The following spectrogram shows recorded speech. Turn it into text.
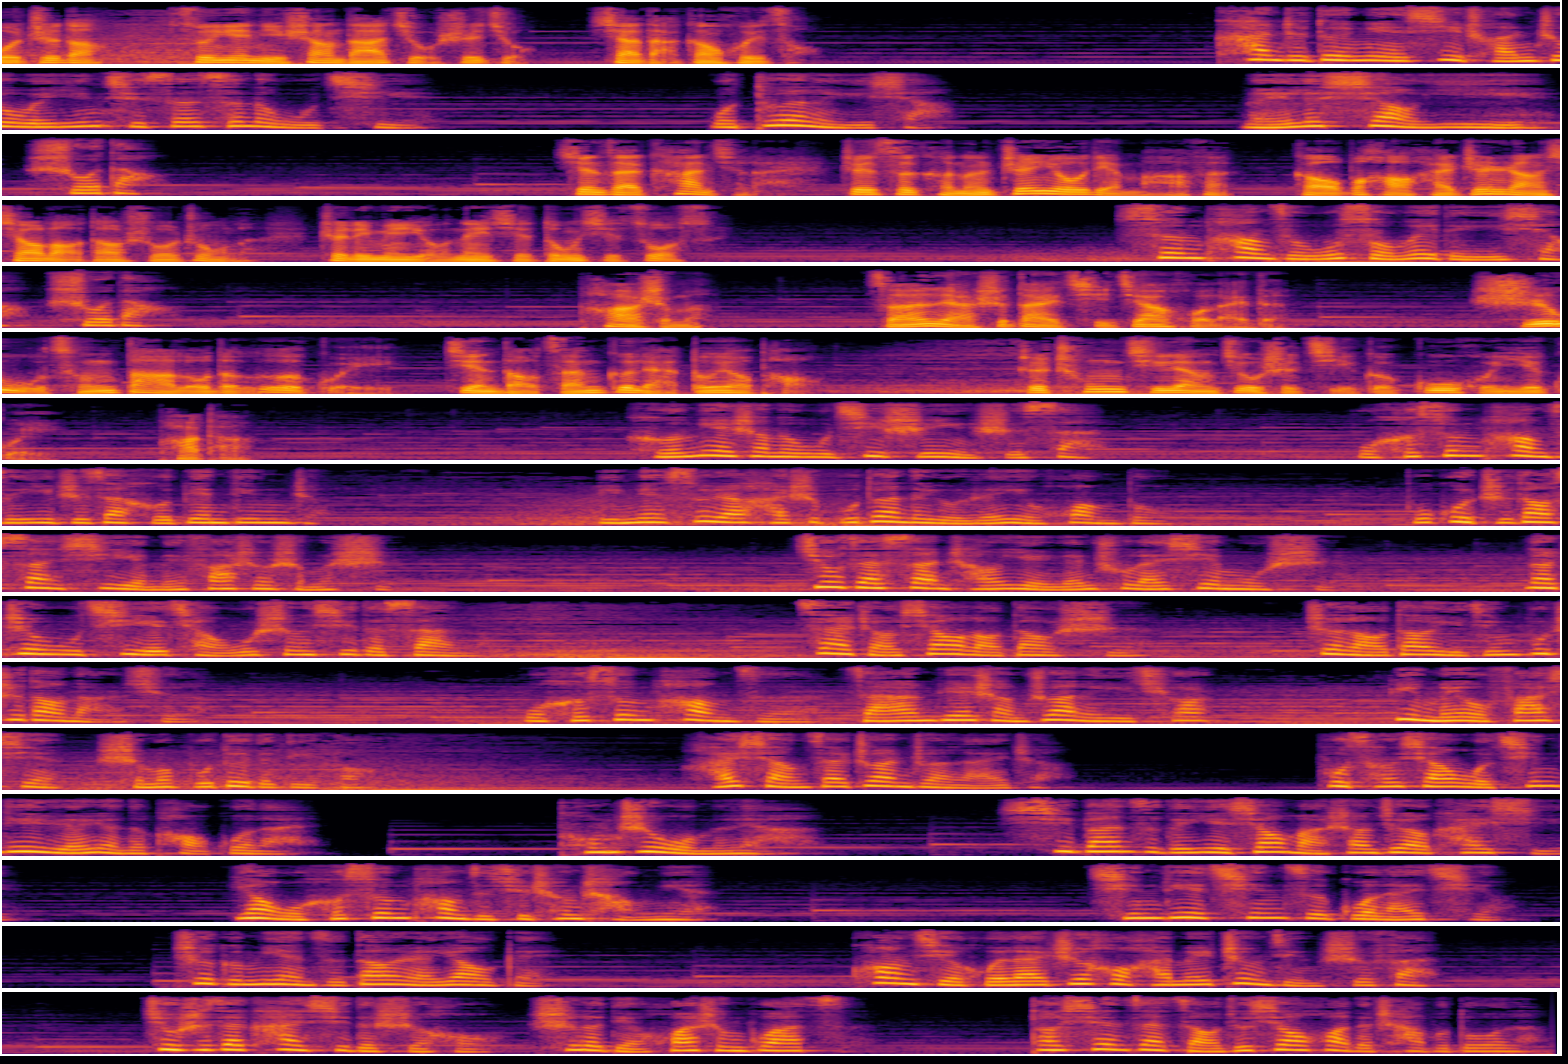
我知道，孙爷你上打九十九，下打刚会走。”看着对面戏船周围阴气森森的武器，我顿了一下，没了笑意，说道。现在看起来，这次可能真有点麻烦，搞不好还真让肖老道说中了，这里面有那些东西作祟。孙胖子无所谓的一笑，说道：“怕什么？咱俩是带齐家伙来的。十五层大楼的恶鬼见到咱哥俩都要跑，这充其量就是几个孤魂野鬼，怕他？”河面上的雾气时隐时散，我和孙胖子一直在河边盯着，里面虽然还是不断的有人影晃动。不过，直到散戏也没发生什么事。就在散场，演员出来谢幕时，那阵雾气也悄无声息的散了。再找肖老道时，这老道已经不知道哪儿去了。我和孙胖子在岸边上转了一圈，并没有发现什么不对的地方。还想再转转来着，不曾想我亲爹远远的跑过来，通知我们俩，戏班子的夜宵马上就要开席，要我和孙胖子去撑场面。亲爹亲自过来请，这个面子当然要给。况且回来之后还没正经吃饭，就是在看戏的时候吃了点花生瓜子，到现在早就消化的差不多了。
